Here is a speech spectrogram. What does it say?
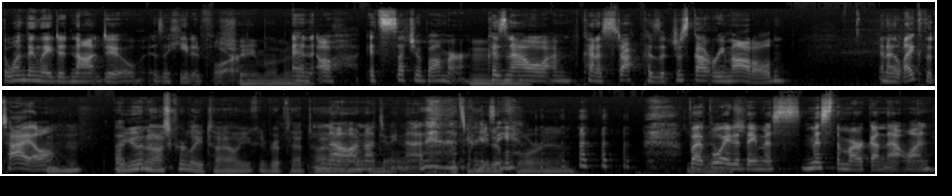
the one thing they did not do is a heated floor. shame on them. And oh, it's such a bummer because Mm-hmm. now I'm kind of stuck because it just got remodeled, and I like the tile. Were but- you an Oscar Lee tile? You could rip that tile. No, I'm not doing that. put That's the crazy. Heated floor in. But boy, did they miss miss the mark on that one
